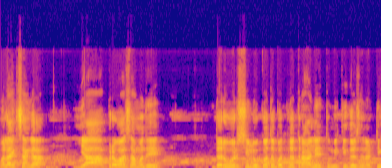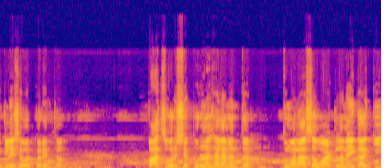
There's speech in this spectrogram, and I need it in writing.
मला एक सांगा या प्रवासामध्ये दरवर्षी लोक तर बदलत राहिले तुम्ही तिघंजणं टिकले शेवटपर्यंत. पाच वर्ष पूर्ण झाल्यानंतर तुम्हाला असं वाटलं नाही का की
